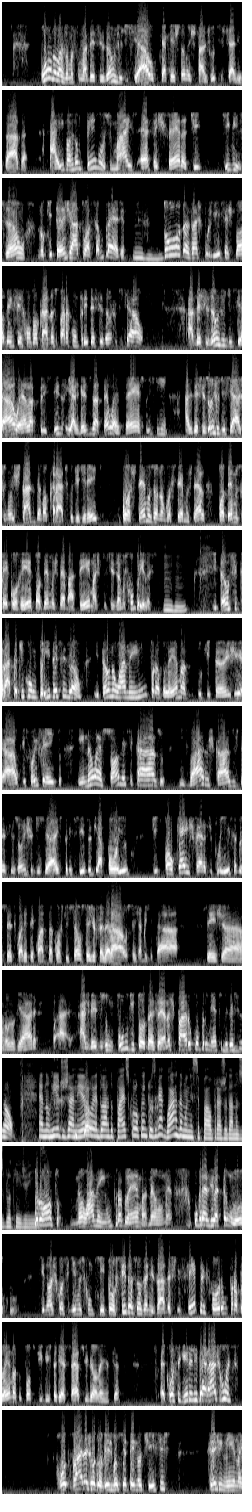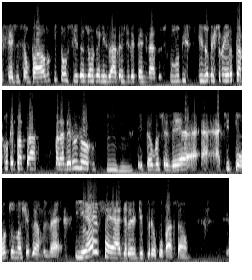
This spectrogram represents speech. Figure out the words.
Quando nós vamos para uma decisão judicial, que a questão está judicializada, aí nós não temos mais essa esfera de divisão no que tange a atuação prévia. Uhum. Todas as polícias podem ser convocadas para cumprir decisão judicial. A decisão judicial, ela precisa, e às vezes até o exército, enfim, as decisões judiciais no Estado democrático de direito, gostemos ou não gostemos dela, podemos recorrer, podemos debater, mas precisamos cumpri-las. Uhum. Então se trata de cumprir decisão. Então não há nenhum problema do que tange ao que foi feito. E não é só nesse caso. Em vários casos, decisões judiciais precisam de apoio de qualquer esfera de polícia do 144 da Constituição, seja federal, seja militar, seja rodoviária, às vezes um pool de todas elas para o cumprimento de decisão. É, no Rio de Janeiro, então, o Eduardo Paes colocou inclusive a Guarda Municipal para ajudar no desbloqueio de vias. Pronto, não há nenhum problema. Não, né? O Brasil é tão louco que nós conseguimos com que torcidas organizadas, que sempre foram um problema do ponto de vista de excesso de violência, é, conseguirem liberar as ruas. Várias rodovias você tem notícias seja em Minas, seja em São Paulo, que torcidas organizadas de determinados clubes desobstruíram para poder passar para ver o jogo. Uhum. Então você vê a, a, a, que ponto nós chegamos, né? E essa é a grande preocupação.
